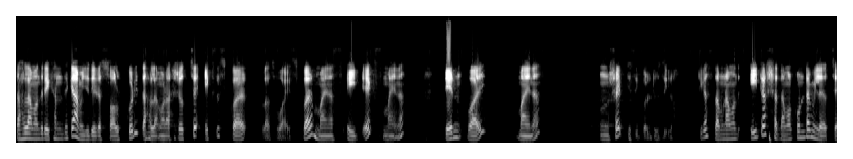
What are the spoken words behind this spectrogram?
তাহলে আমাদের এখান থেকে আমি যদি এটা সলভ করি, তাহলে আমার আসে হচ্ছে x square plus y square minus eight x minus ten y minus উনষাট ইজ ইকুয়াল টু জিরো ঠিক আছে? তার মানে আমাদের এইটার সাথে আমার কোনটা মিলে যাচ্ছে?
